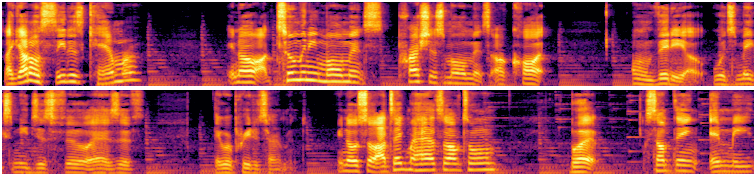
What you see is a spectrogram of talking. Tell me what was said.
Like y'all don't see this camera you know too many moments precious moments are caught on video, which makes me just feel as if they were predetermined. You know, so I take my hats off to them, but something in me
